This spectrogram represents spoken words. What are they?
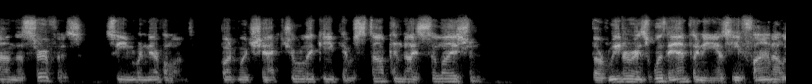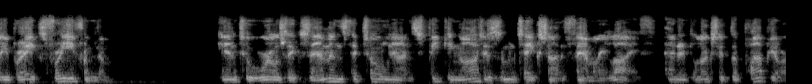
on the surface, seem benevolent, but which actually keep him stuck in isolation. The reader is with Anthony as he finally breaks free from them. In Two Worlds examines the toll non speaking autism takes on family life, and it looks at the popular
